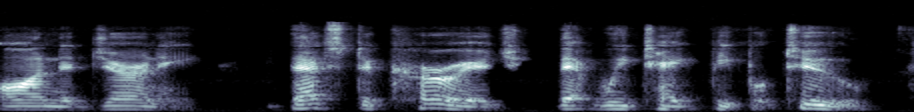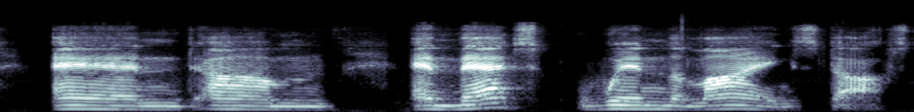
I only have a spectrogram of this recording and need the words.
on the journey. That's the courage that we take people to. And, um, and that's when the lying stops.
